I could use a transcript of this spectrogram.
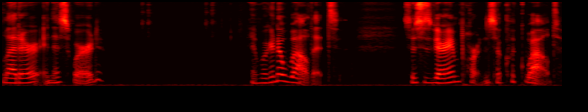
letter in this word and we're going to weld it. So this is very important, so click weld.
